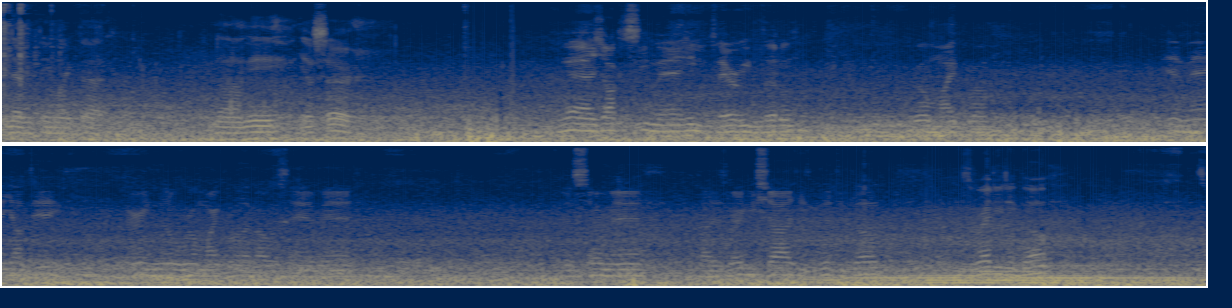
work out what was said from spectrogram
and everything like that. You know what I mean? Yes, sir. Man, as y'all can see, man, he very little, real micro. Yeah, man, y'all dig. Very little, real micro, like I was saying, man. Yes, sir, man. Got his Reggie shot. He's good to go. He's ready to go. He's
